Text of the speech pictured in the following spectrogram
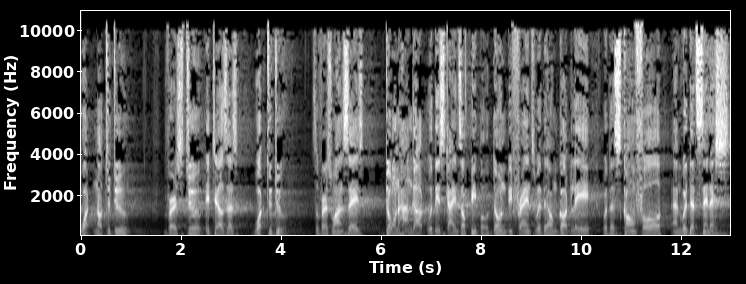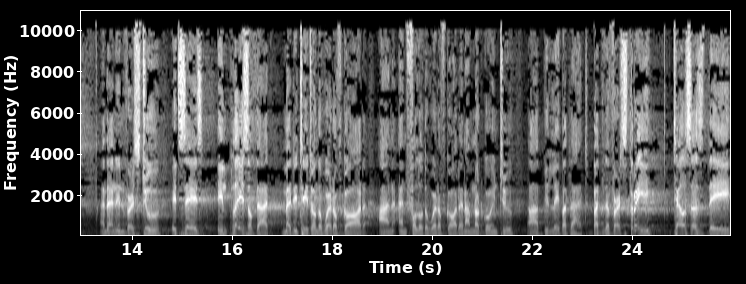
what not to do. Verse 2, it tells us what to do. So verse 1 says, don't hang out with these kinds of people. Don't be friends with the ungodly, with the scornful, and with the sinners. And then in verse 2, it says, in place of that, meditate on the word of God and, and follow the word of God. And I'm not going to uh, belabor that. But the verse 3 tells us the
